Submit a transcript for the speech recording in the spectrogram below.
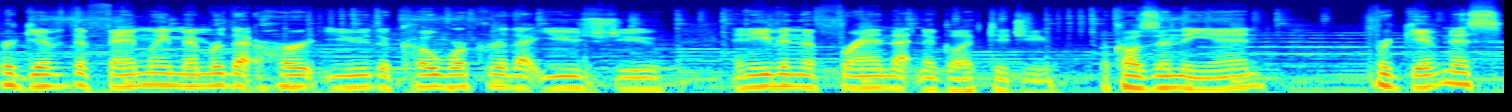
Forgive the family member that hurt you, the coworker that used you, and even the friend that neglected you. Because in the end, forgiveness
